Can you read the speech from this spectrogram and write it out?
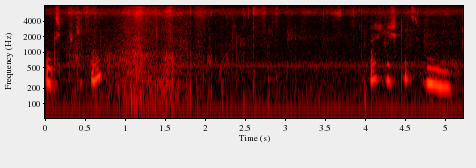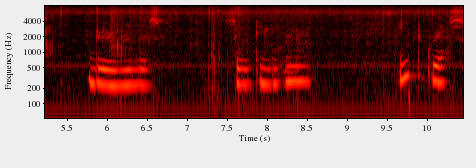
Looks pretty cool. Let's just get some dirt in this so we can grow into grass.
